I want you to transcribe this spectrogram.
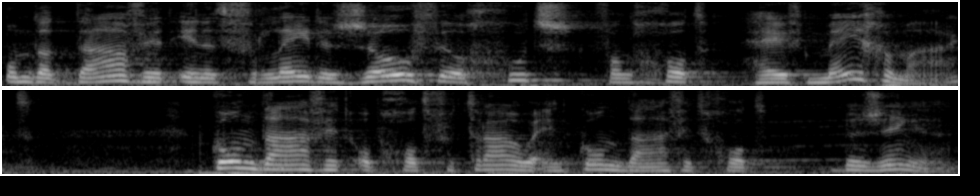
omdat David in het verleden zoveel goeds van God heeft meegemaakt, kon David op God vertrouwen en kon David God bezingen.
